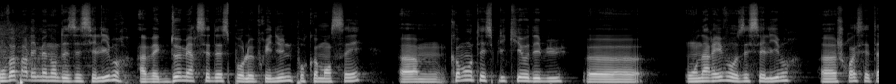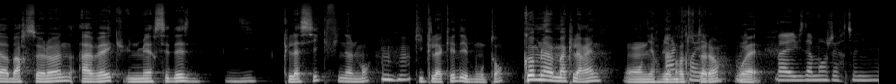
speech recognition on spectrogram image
On va parler maintenant des essais libres avec deux Mercedes pour le prix d'une. Pour commencer, Euh, comment t'expliquer au début Euh, On arrive aux essais libres, euh, je crois que c'était à Barcelone, avec une Mercedes dit classique finalement, Mhm. qui claquait des bons temps, comme la McLaren. On y reviendra tout à l'heure. Ouais, Bah, évidemment, j'ai retenu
